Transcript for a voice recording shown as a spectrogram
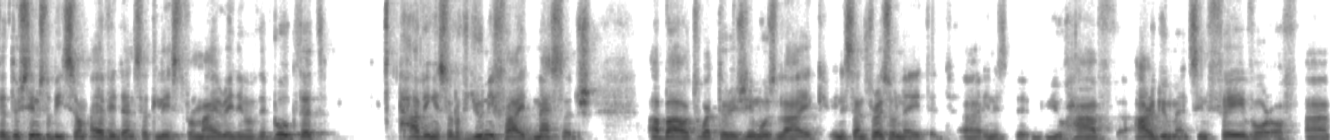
that there seems to be some evidence, at least from my reading of the book, that having a sort of unified message about what the regime was like, in a sense, resonated. Uh, in a, you have arguments in favor of uh,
